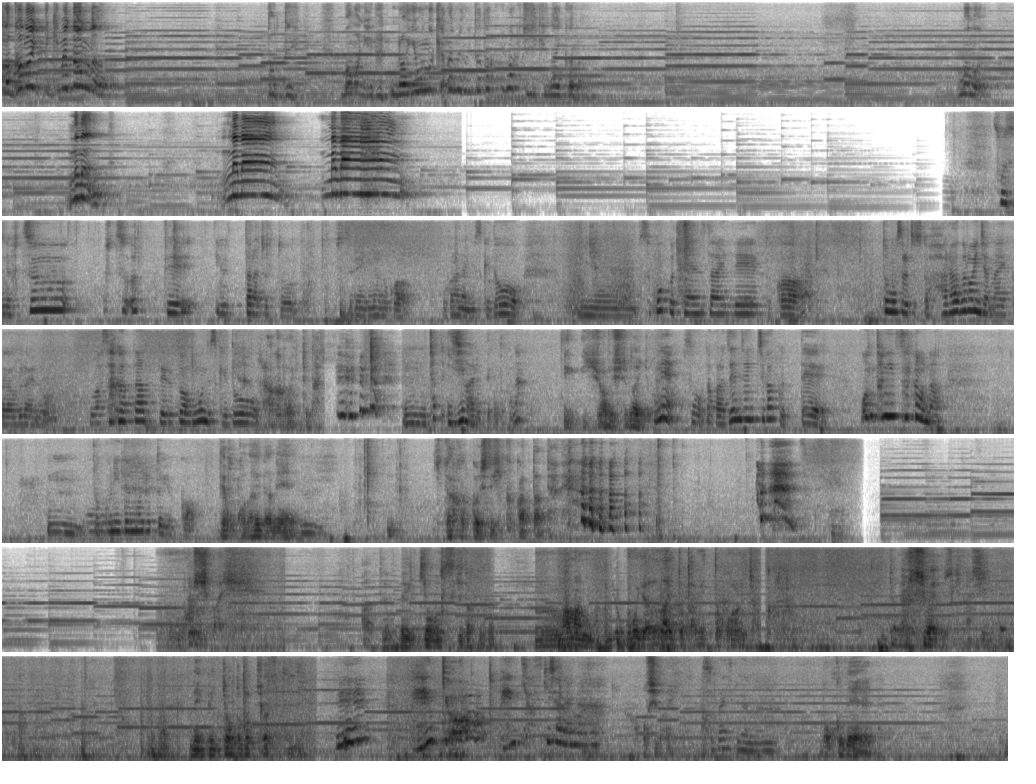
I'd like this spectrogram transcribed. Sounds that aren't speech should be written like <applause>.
泣かないって決めたんだ。だってママにライオンのキャラメルいただかなくちゃいけないから。ママママ。そうですね普通普通って言ったらちょっと失礼になるのかわからないんですけどあのすごく天才でとかともするとちょっと腹黒いんじゃないかぐらいの噂が立ってるとは思うんですけど、腹黒いって <laughs> うん、ちょっと意地悪ってことかな。意地悪してないじゃん。ねそうだから全然違くって本当に素直なうんどこにでもいるというか、でもこの間ねうん、ひた隠して引っかかったんだよね。<laughs> お芝居。あでも勉強好きだけど。うんママに旅行やらないとダメって怒られちゃうから。でもお芝居も好きだし。ねえ勉強とどっちが好き？勉強？勉強好きじゃないなお芝居。芝居好きだな。僕ね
